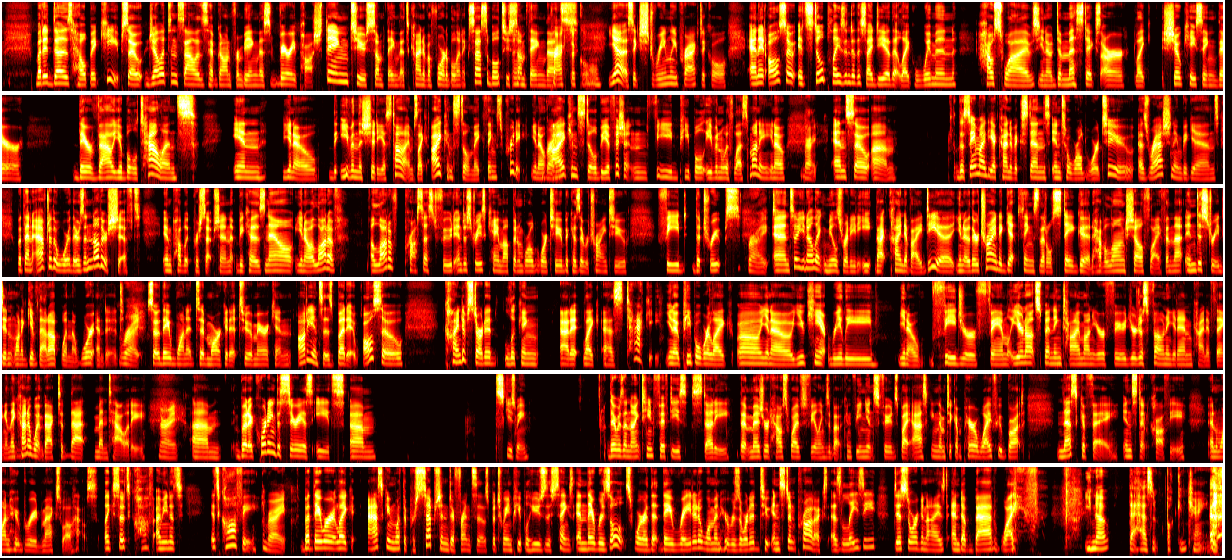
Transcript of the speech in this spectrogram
But it does help it keep. So gelatin salads have gone from being this very posh thing to something that's kind of affordable and accessible to mm, something that's Practical. Yes, extremely practical. And it also it still plays into this idea that like women housewives, you know, domestics are like showcasing their their valuable talents in you know the, even the shittiest times like i can still make things pretty you know i can still be efficient and feed people even with less money you know Right. and so um the same idea kind of extends into World War II as rationing begins. But then after the war, there's another shift in public perception because now, you know, a lot of a lot of processed food industries came up in World War II because they were trying to feed the troops. Right. And so, you know, like meals ready to eat, that kind of idea, you know, they're trying to get things that'll stay good, have a long shelf life. And that industry didn't want to give that up when the war ended. right. So they wanted to market it to American audiences, but it also kind of started looking at it like as tacky. You know, people were like, "Oh, you know, you can't really, you know, feed your family. You're not spending time on your food. You're just phoning it in kind of thing." And they kind of went back to that mentality. Right. Um, but according to Serious Eats, um, excuse me, there was a 1950s study that measured housewives' feelings about convenience foods by asking them to compare a wife who brought Nescafe instant coffee and one who brewed Maxwell House. Like, so it's coffee. I mean, it's it's coffee, Right. but they were like asking what the perception difference is between people who use these things, and their results were that they rated a woman who resorted to instant products as lazy, disorganized, and a bad wife. You know that hasn't fucking changed.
